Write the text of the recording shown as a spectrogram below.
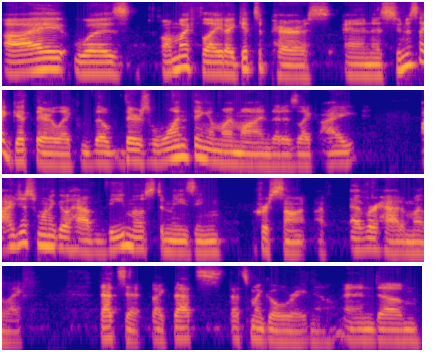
I was on my flight, I get to Paris, and as soon as I get there, like the there's one thing in my mind that is like I I just want to go have the most amazing croissant I've ever had in my life. That's it. Like that's that's my goal right now. And um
